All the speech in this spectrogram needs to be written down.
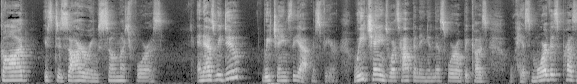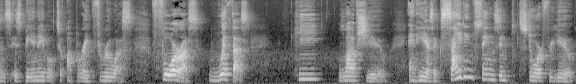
God is desiring so much for us. And as we do, we change the atmosphere. We change what's happening in this world because his more of his presence is being able to operate through us, for us, with us. He loves you and he has exciting things in store for you.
